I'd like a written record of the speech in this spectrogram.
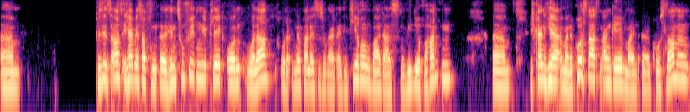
Ähm, wie sieht es aus? Ich habe jetzt auf äh, Hinzufügen geklickt und voilà, oder in dem Fall ist es sogar eine Editierung, weil da ist ein Video vorhanden. Ähm, ich kann hier meine Kursdaten angeben, mein äh, Kursname,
